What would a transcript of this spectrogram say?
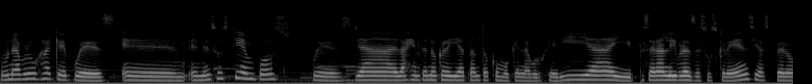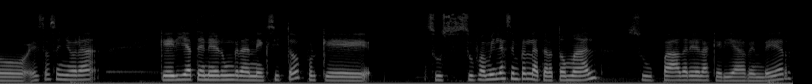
Una bruja que pues en, en esos tiempos pues ya la gente no creía tanto como que en la brujería y pues eran libres de sus creencias, pero esta señora quería tener un gran éxito porque su, su familia siempre la trató mal, su padre la quería vender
